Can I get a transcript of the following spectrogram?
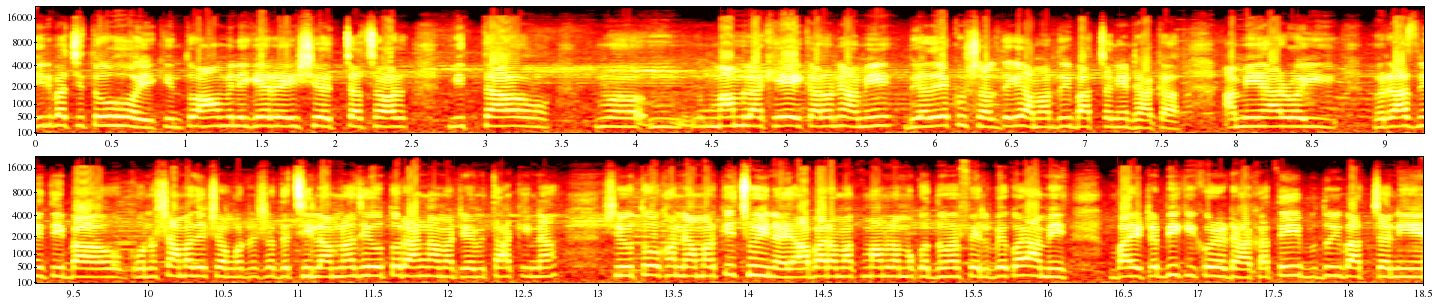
নির্বাচিতও হই, কিন্তু আওয়ামী লীগের এই স্বেচ্ছাচার, মিথ্যা মামলা খেয়ে এই কারণে আমি দুই হাজার একুশ সাল থেকে আমার দুই বাচ্চা নিয়ে ঢাকা। আমি আর ওই রাজনীতি বা কোনো সামাজিক সংগঠনের সাথে ছিলাম না, যেহেতু রাঙ্গামাটি আমি থাকি না, সেহেতু ওখানে আমার কিছুই নাই। আবার আমাকে মামলা মোকদ্দমায় ফেলবে কয়, আমি বাড়িটা বিক্রি করে ঢাকাতেই দুই বাচ্চা নিয়ে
